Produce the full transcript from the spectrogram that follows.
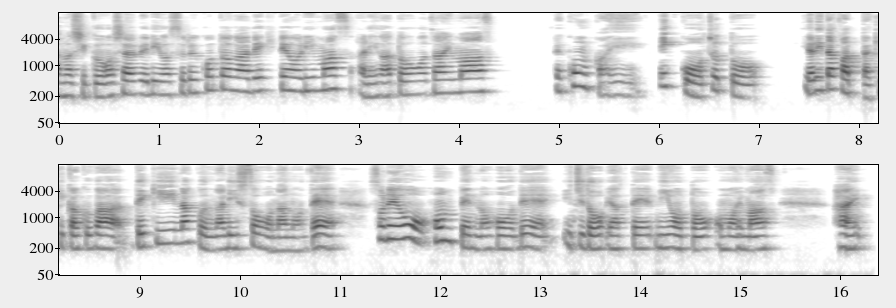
楽しくおしゃべりをすることができております。ありがとうございます。で、今回、一個ちょっとやりたかった企画ができなくなりそうなので、それを本編の方で一度やってみようと思います。はい。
